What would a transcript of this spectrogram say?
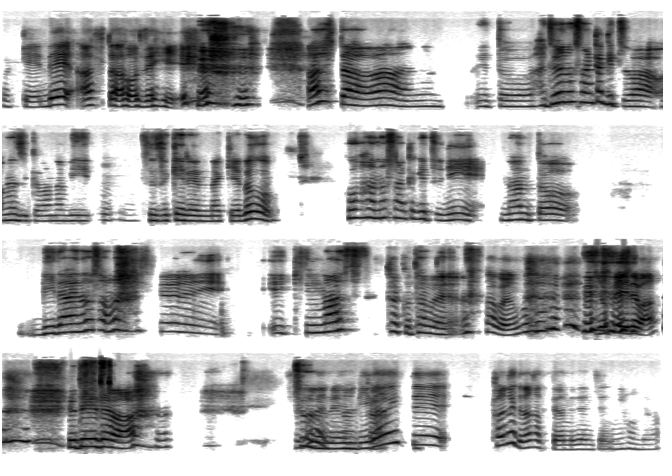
OK でアフターをぜひ。アフターは、えっと、初めの3ヶ月は同じく学びうんうん。続けるんだけど後半の3ヶ月になんと美大のサマースクールに行きます過去多分。多分。予定では？予定では。そうだねなんか。美大って考えてなかったよね全然日本では。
